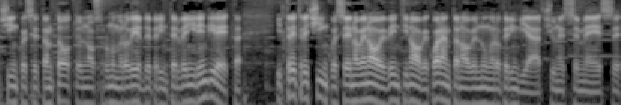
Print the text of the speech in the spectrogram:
05 78 è il nostro numero verde per intervenire in diretta. Il 335 699 29 49 è il numero per inviarci un sms.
